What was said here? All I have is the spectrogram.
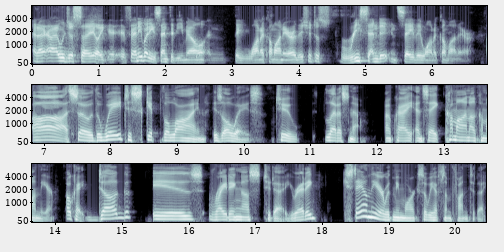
And I, I would just say, like, if anybody sent an email and they want to come on air, they should just resend it and say they want to come on air. Ah, so the way to skip the line is always to let us know okay, and say, come on, I'll come on the air. Okay, Doug is writing us today. You ready? Stay on the air with me, Mark, so we have some fun today.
